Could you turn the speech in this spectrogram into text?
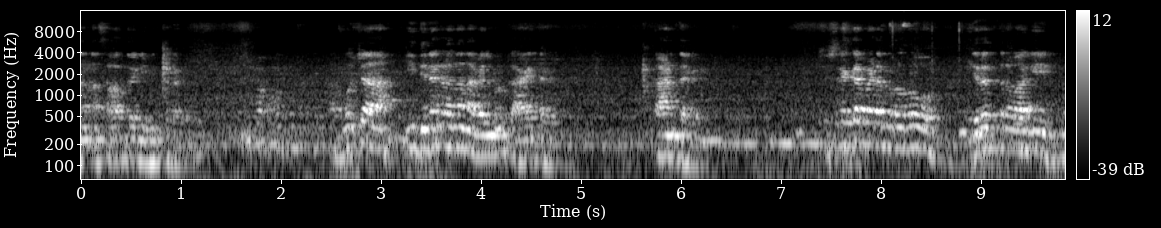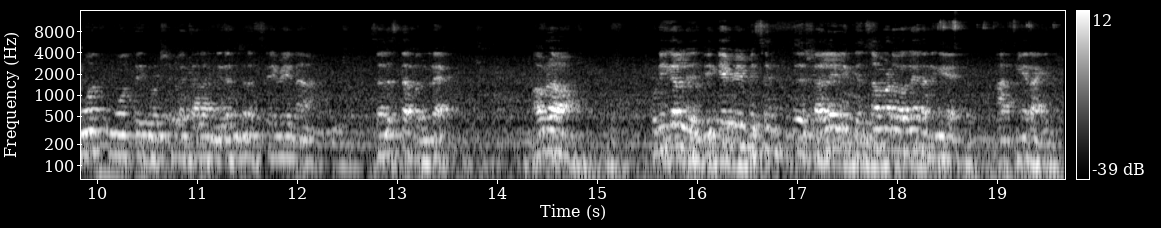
ನನ್ನ ಸಹೋದ್ಯೋಗಿ ಮಿತ್ರರು. ಬಹುಶಃ ಈ ದಿನಗಳನ್ನು ನಾವೆಲ್ಲರೂ ಕಾಯ್ತೇವೆ ಕಾಣ್ತೇವೆ. ಶಶಿರೇಖಾ ಮೇಡಮ್ ಅವರು ನಿರಂತರವಾಗಿ ಮೂವತ್ತು ಮೂವತ್ತೈದು ವರ್ಷಗಳ ಕಾಲ ನಿರಂತರ ಸೇವೆಯನ್ನು ಸಲ್ಲಿಸ್ತಾ ಬಂದರೆ, ಅವರ Kunigal G K P M ಶಾಲೆಯಲ್ಲಿ ಕೆಲಸ ಮಾಡುವಾಗಲೇ ನನಗೆ ಆತ್ಮೀಯರಾಗಿದ್ದರು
